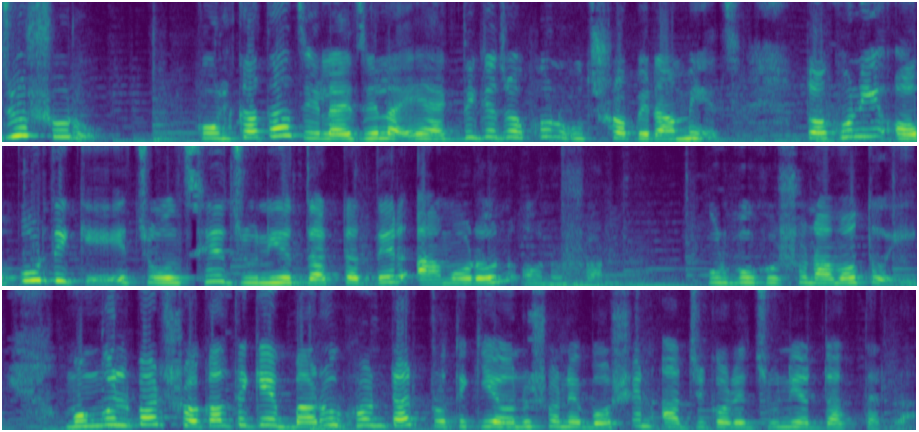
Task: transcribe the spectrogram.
শুরু। কলকাতা জেলায় জেলায় একদিকে যখন উৎসবের আমেজ, তখনই অপরদিকে চলছে জুনিয়র ডাক্তারদের আমরণ অনশন। পূর্ব ঘোষণা মতোই মঙ্গলবার সকাল থেকে বারো ঘণ্টার প্রতীকী অনশনে বসেন আর্যকরের জুনিয়র ডাক্তাররা।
